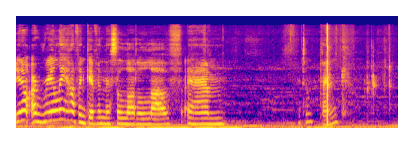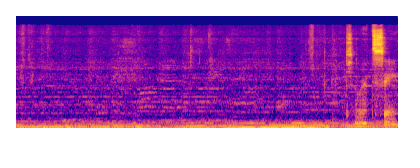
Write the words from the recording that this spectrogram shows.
You know, I really haven't given this a lot of love. Um, I don't think. So let's see.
